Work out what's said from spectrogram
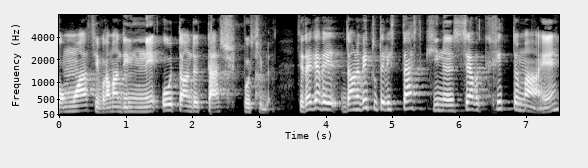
pour moi, c'est vraiment d'éliminer autant de tâches possibles. C'est-à-dire d'enlever toutes les tâches qui ne servent strictement rien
